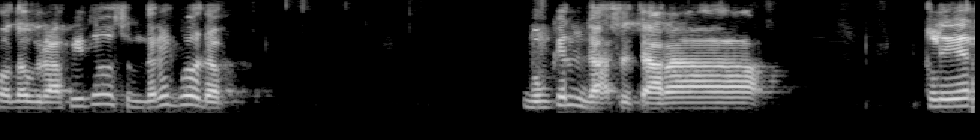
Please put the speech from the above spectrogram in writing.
fotografi itu sebenarnya gue udah mungkin nggak secara clear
